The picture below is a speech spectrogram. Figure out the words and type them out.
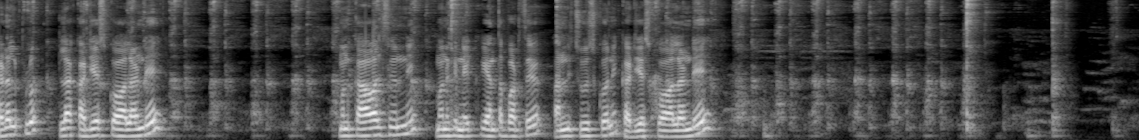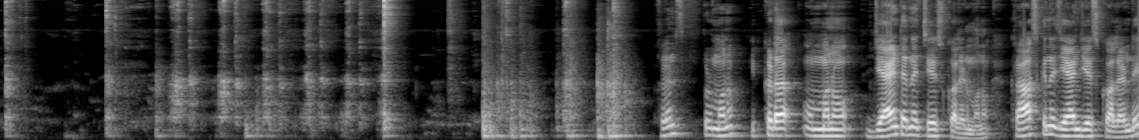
ఎడల్పులో ఇలా కట్ చేసుకోవాలండి. మనకు కావాల్సినవన్నీ మనకి నెక్కి ఎంత పడతాయో అన్ని చూసుకొని కట్ చేసుకోవాలండి. ఫ్రెండ్స్ ఇప్పుడు మనం ఇక్కడ మనం జాయింట్ అనేది చేసుకోవాలండి మనం. క్రాస్ కింద జాయింట్ చేసుకోవాలండి.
